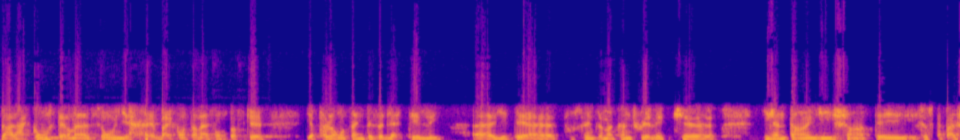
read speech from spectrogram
dans la consternation. Ben, consternation, parce que il y a pas longtemps, il faisait de la télé. Euh, il était euh, tout simplement country avec euh, Hélène Tanguy, il chantait. Et sur sa page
